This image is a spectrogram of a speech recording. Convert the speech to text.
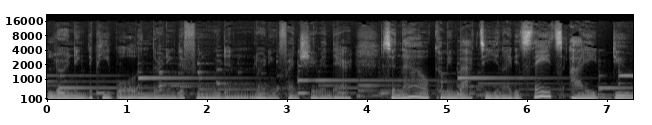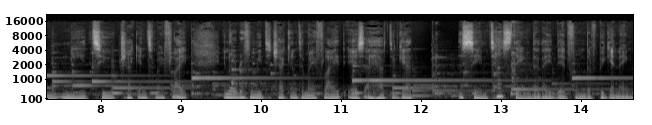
learning the people and learning the food and learning french here and there so now coming back to united states i do need to check into my flight in order for me to check into my flight is i have to get the same testing that i did from the beginning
